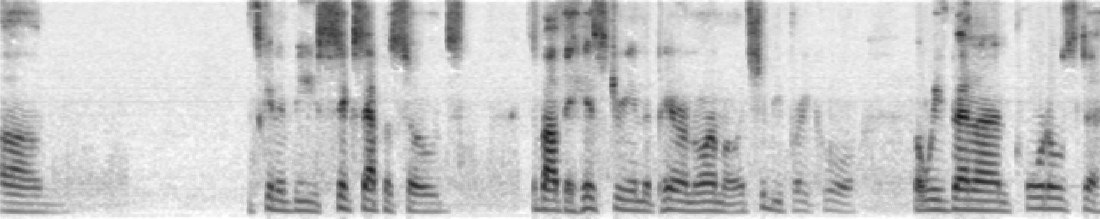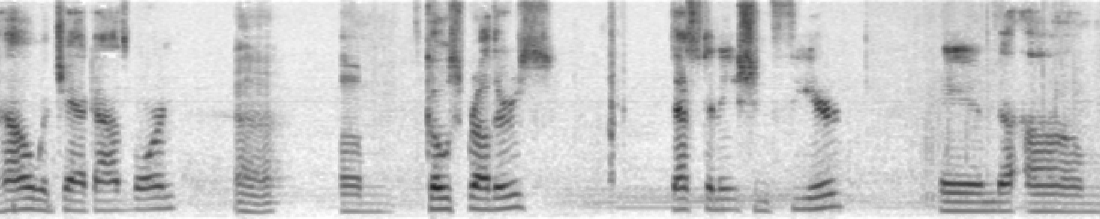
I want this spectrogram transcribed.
Um, it's going to be six episodes. It's about the history and the paranormal. It should be pretty cool. But we've been on Portals to Hell with Jack Osbourne, uh-huh. um, Ghost Brothers, Destination Fear, and um,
